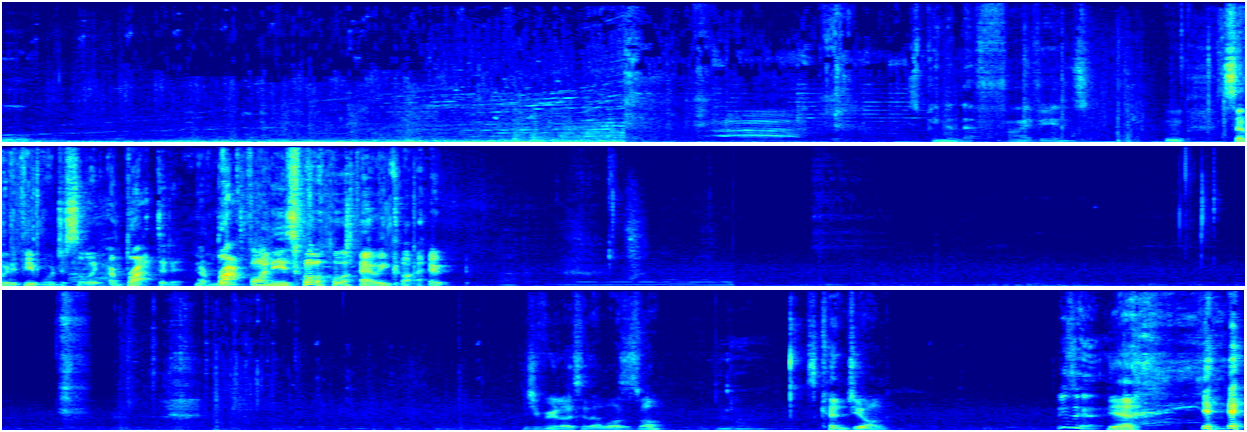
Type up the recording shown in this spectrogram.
Ooh. He's been in there five years. Mm. So many people were just sort of like, a rat did it. A rat finally is how he got out. Realise who that was as well? No. It's Ken Jeong. Is it? Yeah, yeah.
